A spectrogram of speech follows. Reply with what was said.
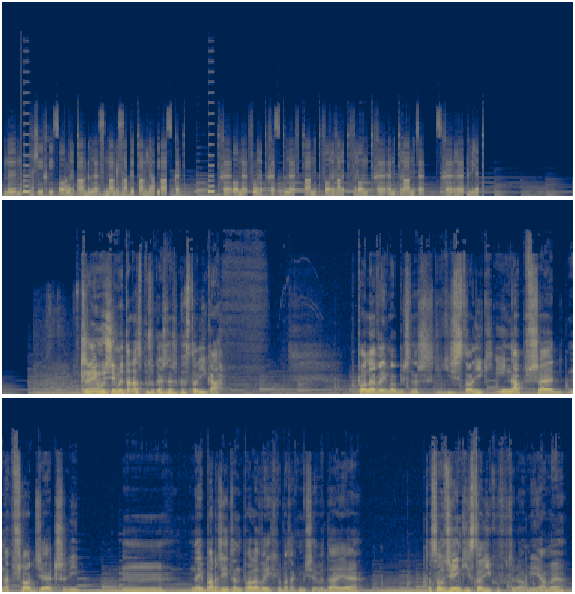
Lyn table znak zapytania one furt left and forward front he entrance. Czyli musimy teraz poszukać naszego stolika. Po lewej ma być nasz jakiś stolik i na, przed, na przodzie, czyli mm, najbardziej ten po lewej chyba tak mi się wydaje. To są dźwięki stolików, które omijamy.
